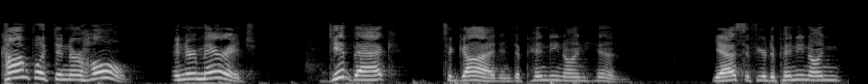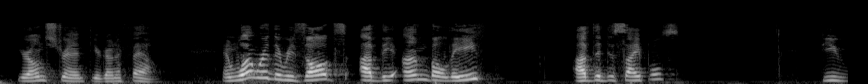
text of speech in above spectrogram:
conflict in their home, in their marriage. Get back to God and depending on Him. Yes, if you're depending on your own strength, you're going to fail. And what were the results of the unbelief of the disciples? If you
